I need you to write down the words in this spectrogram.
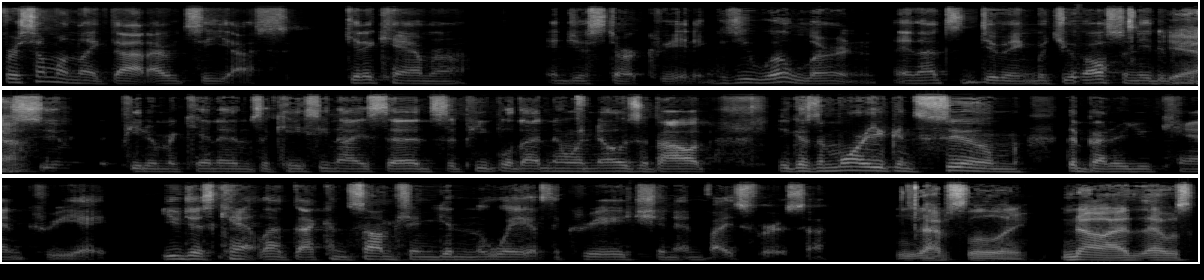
for someone like that, I would say yes, get a camera and just start creating because you will learn, and that's doing. But you also need to yeah. consume Peter McKinnon's, the Casey Neistats, the people that no one knows about, because the more you consume, the better you can create. You just can't let that consumption get in the way of the creation and vice versa. Absolutely. No, that was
